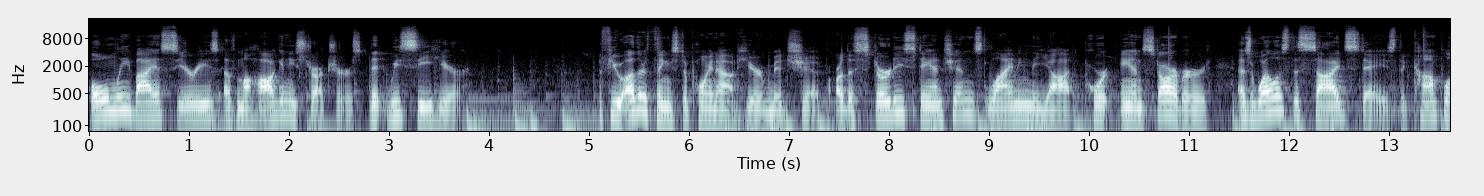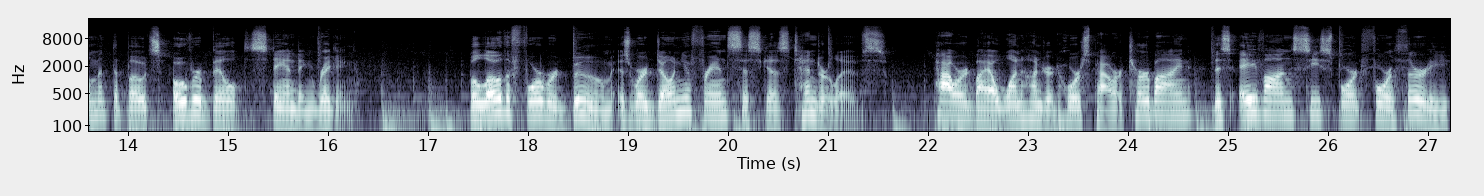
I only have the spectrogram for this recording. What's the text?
only by a series of mahogany structures that we see here. A few other things to point out here midship are the sturdy stanchions lining the yacht port and starboard, as well as the side stays that complement the boat's overbuilt standing rigging. Below the forward boom is where Doña Francisca's tender lives. Powered by a 100 horsepower turbine, this Avon Seasport 430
